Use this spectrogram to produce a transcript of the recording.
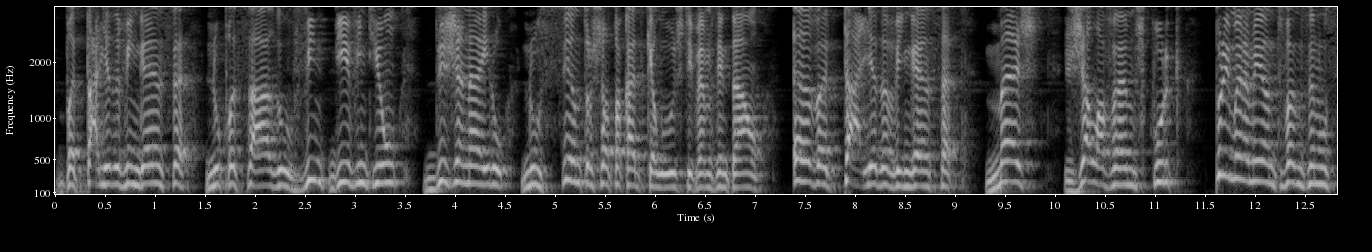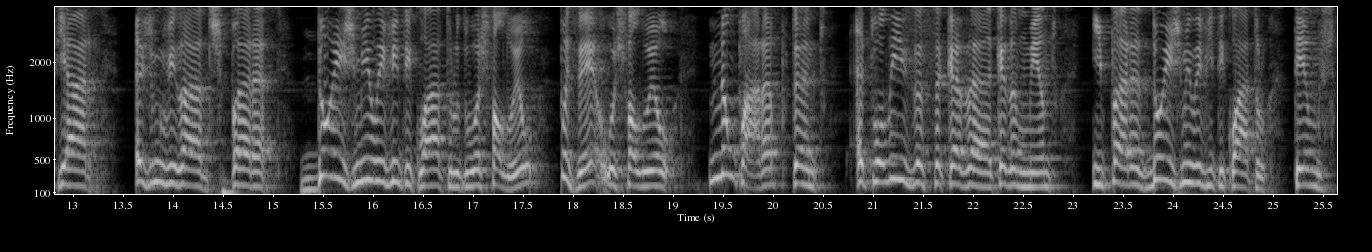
Batalha da Vingança no passado 20, dia 21 de janeiro no Centro Shotokai de Queluz. Tivemos então a Batalha da Vingança, mas já lá vamos porque primeiramente vamos anunciar as novidades para 2024 do Hoje Falo Eu. Pois é, o Hoje Falo Eu não para, portanto, atualiza-se a cada, a cada momento e para 2024 temos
